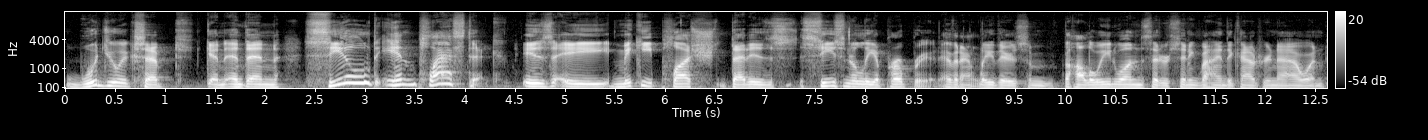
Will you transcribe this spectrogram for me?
would you accept and, and then sealed in plastic is a Mickey plush that is seasonally appropriate. Evidently, there's some Halloween ones that are sitting behind the counter now, and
